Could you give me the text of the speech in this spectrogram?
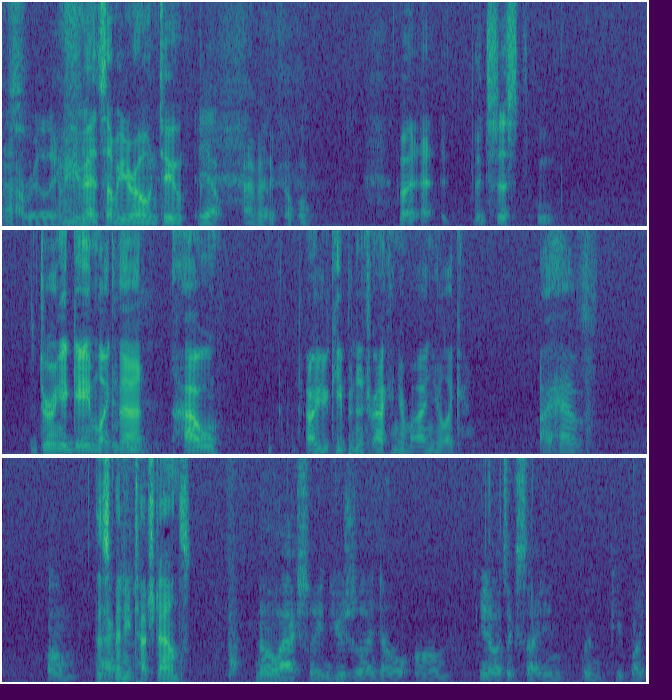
not really. I mean, you've had some of your own too, Yep, I've had a couple. but uh, it's just during a game like that, how are you keeping a track in your mind? You're like, I have Um, this many touchdowns. No, actually, usually I don't. Um, you know, it's exciting when people like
